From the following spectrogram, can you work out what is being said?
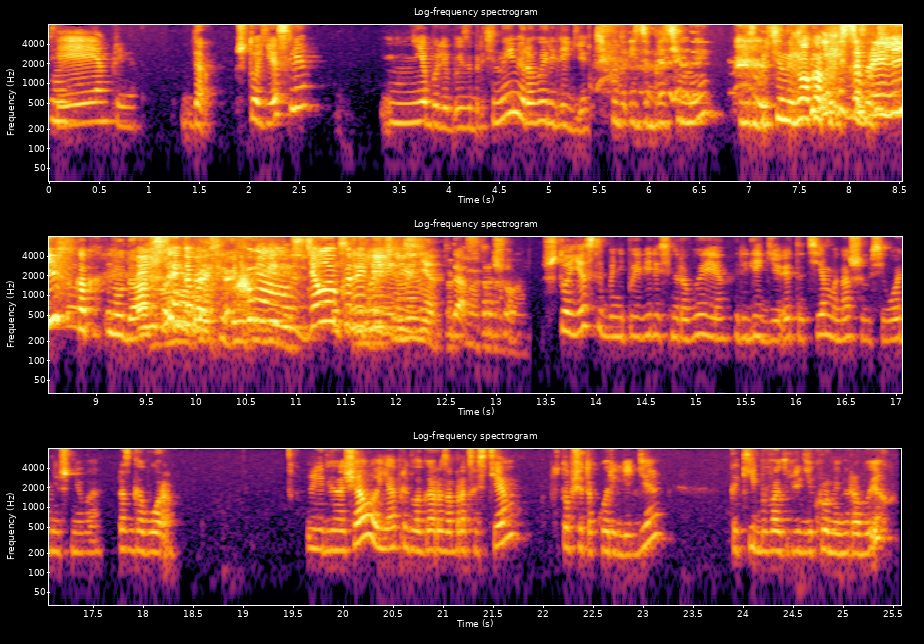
Всем привет. Да. Что если не были бы изобретены мировые религии? Изобретены? Изобретены. Ну а как сказать? Изобрели? Как? Ну да. Эйнштейн такой, «Хм, сделаю Если бы религию. Изобретены нет. так, Да, хорошо. Что если бы не появились мировые религии? Это тема нашего сегодняшнего разговора. И для начала я предлагаю разобраться с тем, что вообще такое религия, какие бывают религии, кроме мировых,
